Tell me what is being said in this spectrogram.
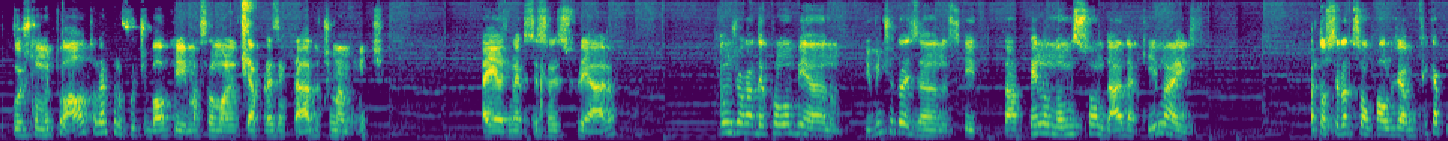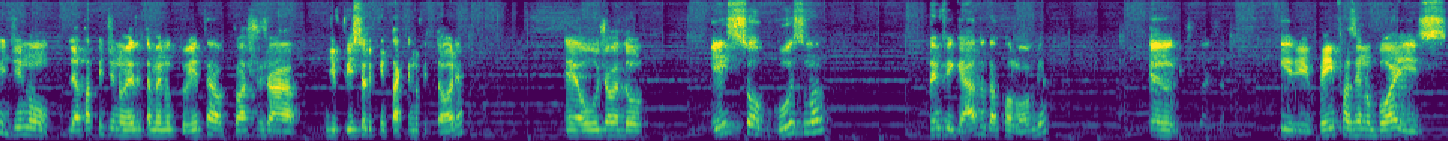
um custo muito alto, né, pelo futebol que Marcelo Moreno tem apresentado ultimamente. Aí as negociações esfriaram. Um jogador colombiano de 22 anos que tá tendo o nome sondado aqui, mas a torcida do São Paulo já fica pedindo, já tá pedindo ele também no Twitter, eu acho já difícil ele pintar aqui no Vitória. É o jogador Eiso Guzman, do Envigado, da Colômbia. Ele vem fazendo boas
